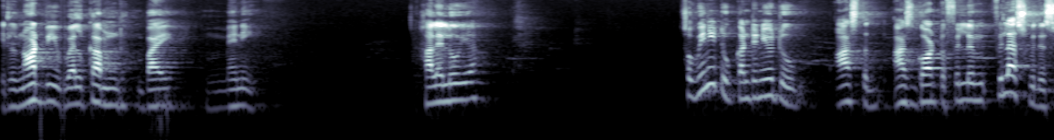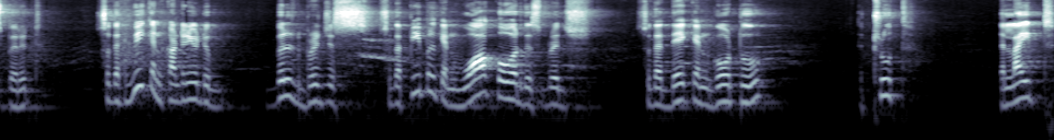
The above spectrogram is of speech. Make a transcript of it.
It will not be welcomed by many. Hallelujah. So we need to continue to ask, the, ask God to fill, him, fill us with His Spirit so that we can continue to build bridges, so that people can walk over this bridge, so that they can go to the truth, the light,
